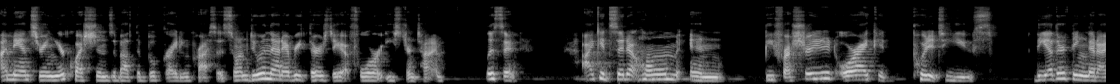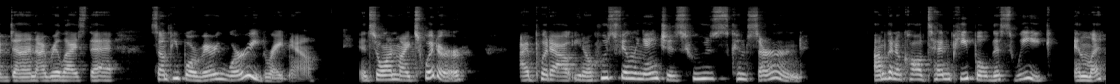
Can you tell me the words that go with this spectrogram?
I'm answering your questions about the book writing process. So I'm doing that every Thursday at four Eastern time. Listen, I could sit at home and be frustrated, or I could put it to use. The other thing that I've done, I realized that some people are very worried right now. And so on my Twitter, I put out, you know, who's feeling anxious, who's concerned. I'm going to call 10 people this week and let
